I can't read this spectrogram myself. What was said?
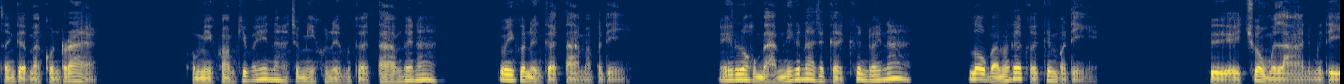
ฉันเกิดมาคนแรก ผมมีความคิดว่าน่าจะมีคนอื่นมาเกิดตามด้วยนะก็มีคนอื่นเกิดตามมาพอดีไอ้โลกแบบนี้ก็น่าจะเกิดขึ้นด้วยนะโลกแบบนั้นก็เกิดขึ้นพอดี คือไอ้ช่วงเวลาเนี่ยบางที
